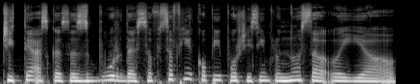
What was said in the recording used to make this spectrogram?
citească, să zburde, să, să fie copii pur și simplu, nu să îi uh,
